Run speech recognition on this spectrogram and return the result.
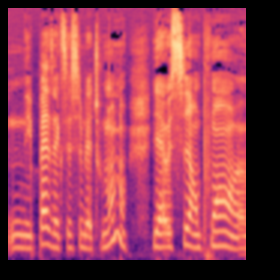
n'est pas accessible à tout le monde. Il y a aussi un point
